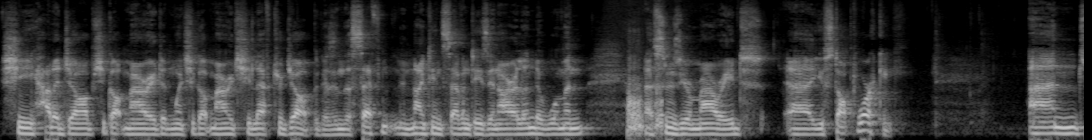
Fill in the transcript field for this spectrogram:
she had a job, she got married, and when she got married, she left her job because in the seven, in 1970s in Ireland, a woman, as soon as you're married, uh, you stopped working. And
